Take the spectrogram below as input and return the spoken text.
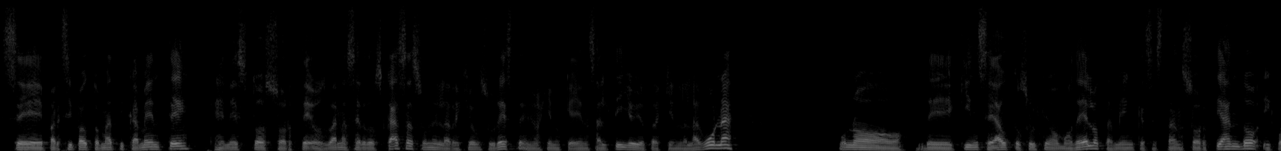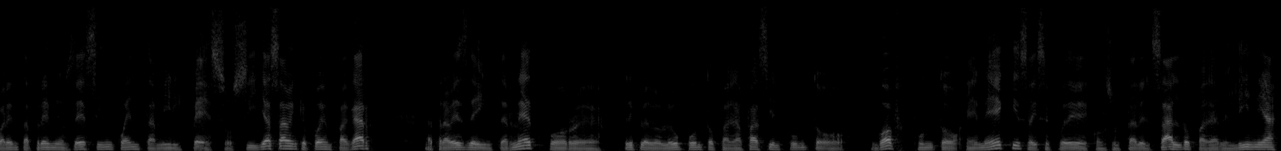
se participa automáticamente en estos sorteos. Van a ser dos casas, una en la región sureste, me imagino que hay en Saltillo y otra aquí en La Laguna. Uno de 15 autos último modelo también que se están sorteando y 40 premios de 50 mil pesos. Y ya saben que pueden pagar a través de internet por eh, www.pagafacil.gov.mx. Ahí se puede consultar el saldo, pagar en línea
